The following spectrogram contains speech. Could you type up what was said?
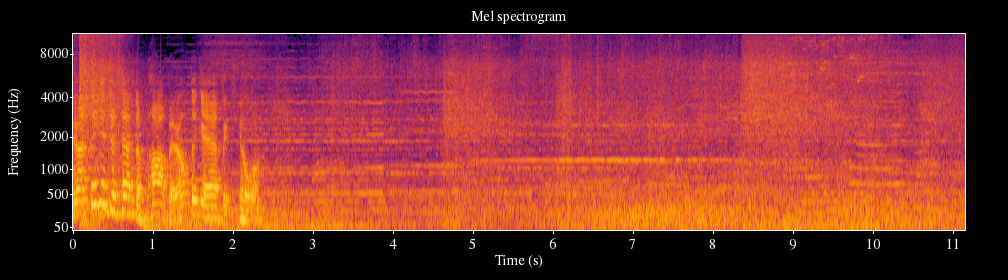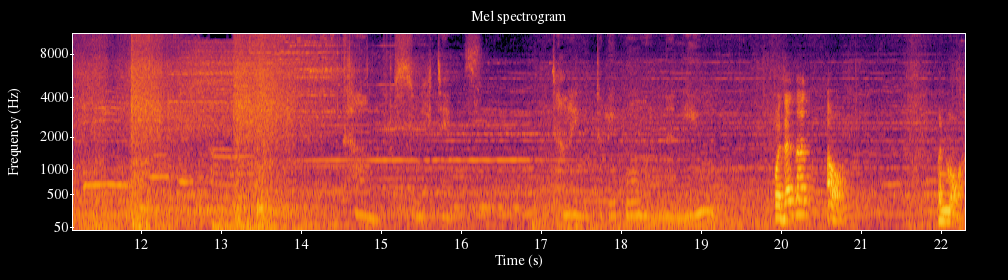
Now, I think I just have to pop it. I don't think I have to kill him. Was that not? Oh, one more.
